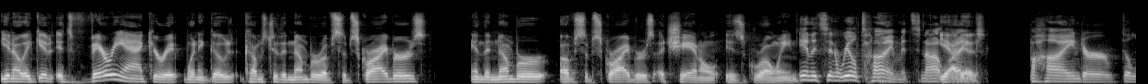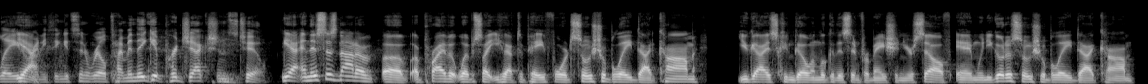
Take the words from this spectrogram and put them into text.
you know, it gives it's very accurate when it goes comes to the number of subscribers and the number of subscribers a channel is growing. And it's in real time. It's not yeah, like it is. behind or delayed Yeah. or anything. It's in real time. And they get projections mm. too. Yeah, and this is not a, a, a private website you have to pay for. It's socialblade.com. You guys can go and look at this information yourself. And when you go to socialblade.com,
